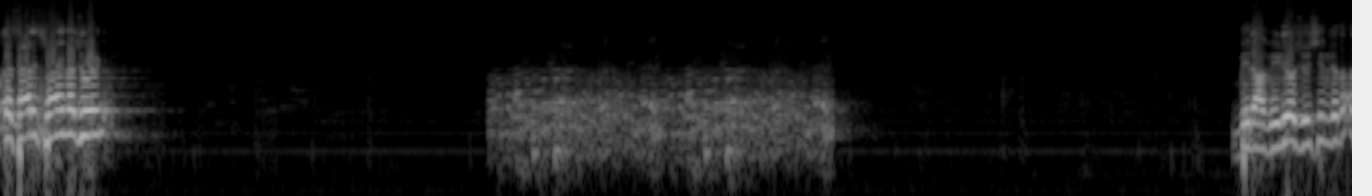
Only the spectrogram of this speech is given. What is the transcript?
ఒక్కసారి స్వయంగా చూడండి. మీరు ఆ వీడియో చూసింది కదా?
